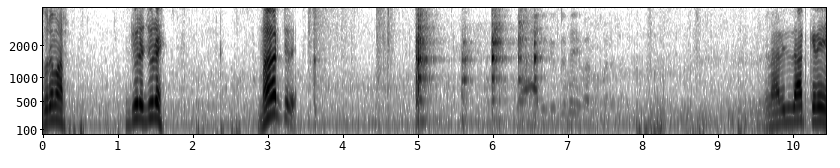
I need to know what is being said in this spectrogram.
জোরে মার। জোরে জোরে। মার জোরে। নারী যদি আটকে রে?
